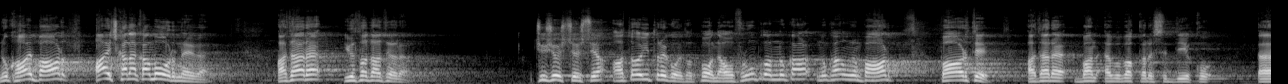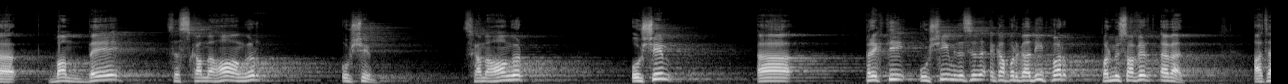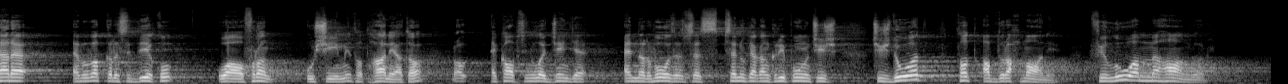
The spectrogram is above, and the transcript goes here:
nuk hajnë pa ardhë ai çka na ka morë neve. Atëherë, ju thot atyre, që që është qështja, ato i tregojnë, thot, po, na ofru, po, nuk, ha, nuk hajnë në pa ardhë, pa ardhë ti. Atëherë, ban Ebu Bekër Sidiku, e, ban be, se s'ka me hangër ushqim. S'ka me hangër ushqim e, prej këtij ushqimi dhe si e ka përgadit për Për misafirt e vet Atëherë Ebu Bekër Sidiku ua ofron ushqimin Thot hani ato pra, E ka si një lloj gjendje nervoze se pse nuk ja kanë kry punën qysh, qysh duhet Thot Abdurrahmani Filluam me hangër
